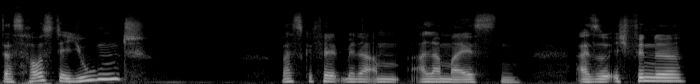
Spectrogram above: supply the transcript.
Das Haus der Jugend, was gefällt mir da am allermeisten? Also ich finde,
